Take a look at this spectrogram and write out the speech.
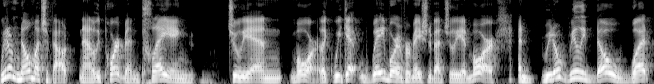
we don't know much about Natalie Portman playing Julianne Moore. Like we get way more information about Julianne Moore, and we don't really know what.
